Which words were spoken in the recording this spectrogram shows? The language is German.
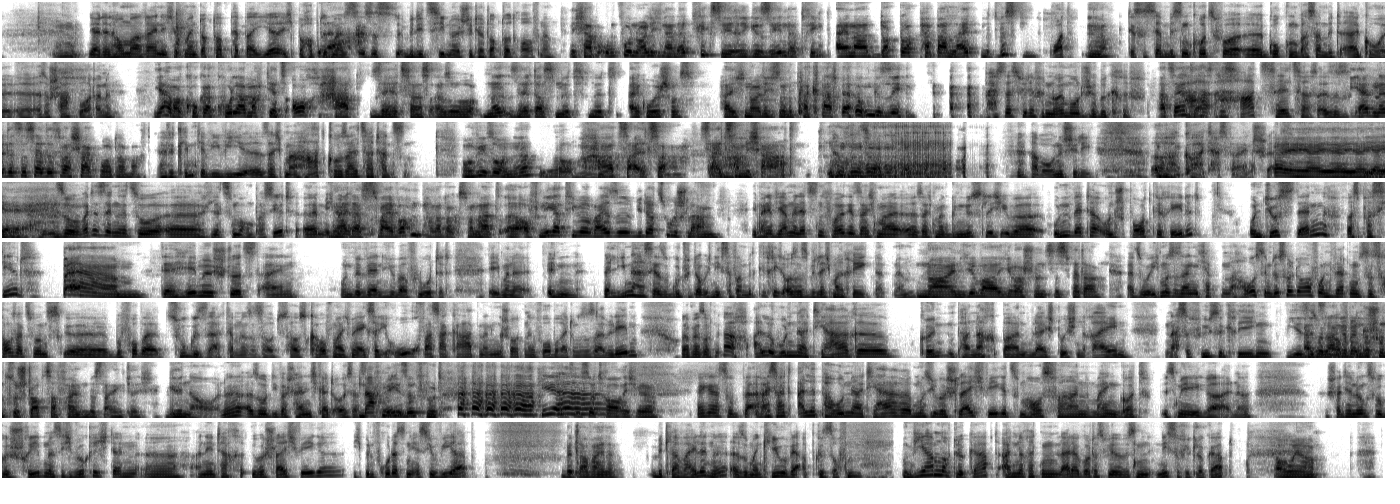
Mhm. Ja, dann hau mal rein. Ich habe meinen Dr. Pepper hier. Ich behaupte Ja. mal, es ist- Medizin, weil da steht ja Doktor drauf, ne? Ich habe irgendwo neulich in einer Netflix-Serie gesehen, da trinkt einer Dr. Pepper Light mit Whisky. What? Ja. Das ist ja ein bisschen kurz vor äh, Gurkenwasser mit Alkohol, äh, also Sharkwater, ne? Ja, aber Coca-Cola macht jetzt auch hart Seltzers, also ne, Selters mit, mit Alkoholschuss. Habe ich neulich so eine Plakatwerbung gesehen. Was ist das wieder für ein neumodischer Begriff? Hart Seltzers. Ha Hard Seltzers. Also, ja, ne, das ist ja das, was Sharkwater macht. ja, das klingt ja wie, wie äh, sag ich mal, Hardcore-Salzer tanzen. Irgendwie so, ne? So, hart Salzer. Salzer Ah. nicht hart. Aber ohne Chili. Oh Gott, das war ein Scheiß. Ei, ei, ei, ei, Ja, ja, ei. ja. So, was ist denn jetzt so äh, letzten Wochen passiert? Ähm, ich, ja, meine, das Zwei-Wochen-Paradoxon hat äh, auf negative Weise wieder zugeschlagen. Ich meine, wir haben in der letzten Folge, sag ich mal, äh, sag ich mal, genüsslich über Unwetter und Sport geredet. Und just dann, was passiert? Bam! Der Himmel stürzt ein und wir werden hier überflutet. Ich meine, in Berlin hast du ja so gut wie, glaube ich, nichts davon mitgekriegt, außer dass es vielleicht mal regnet. Ne? Nein, hier war, hier war schönstes Wetter. Also ich muss sagen, ich habe ein Haus in Düsseldorf und wir hatten uns das Haus, als wir uns, äh, bevor wir zugesagt haben, dass wir das Haus, das Haus kaufen, habe ich mir extra die Hochwasserkarten angeschaut, ne, Vorbereitung fürs halbe Leben. Und habe mir gesagt, ach, alle 100 Jahre könnten ein paar Nachbarn vielleicht durch den Rhein nasse Füße kriegen. Wir Also lange, wenn du schon zu Staub zerfallen bist eigentlich. Genau, ne? Also die Wahrscheinlichkeit äußerst Nach mir die. Sintflut. ja. Ja. nicht so traurig. Ja, ja, so, weißt du, halt alle paar hundert Jahre muss ich über Schleichwege zum Haus fahren. Mein Gott, ist mir egal. Ne? Stand ja nirgendwo geschrieben, dass ich wirklich dann äh, an den Tag über Schleichwege, ich bin froh, dass ich ein SUV habe. Mittlerweile. Mittlerweile, ne? Also mein Clio wäre abgesoffen. Und wir haben noch Glück gehabt. Andere hatten leider Gottes, wir wissen, nicht so viel Glück gehabt. Oh ja.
